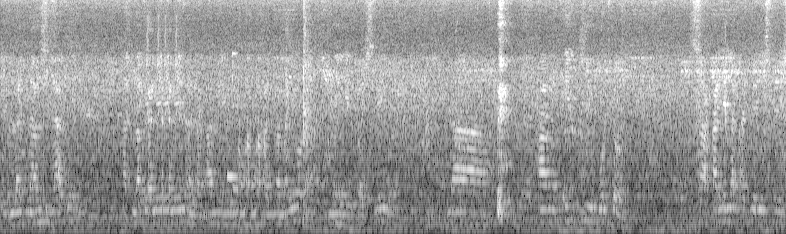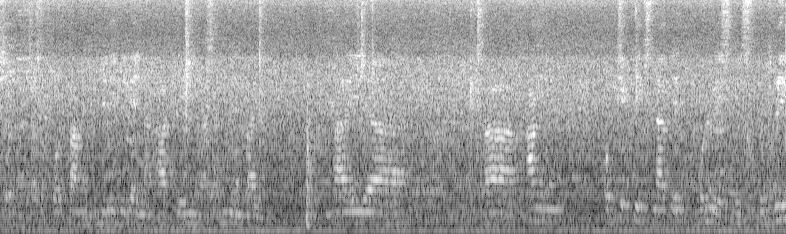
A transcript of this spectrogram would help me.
tulad ng sinabi, at nabigyan kanina ng aming mamamahal na mayor, ni Vice Mayor, na ang LGU Bulldog sa kanilang administration at sa suportang binibigay ng ating uh, sa kanilang bayan ay uh, uh, ang objectives natin always is to bring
